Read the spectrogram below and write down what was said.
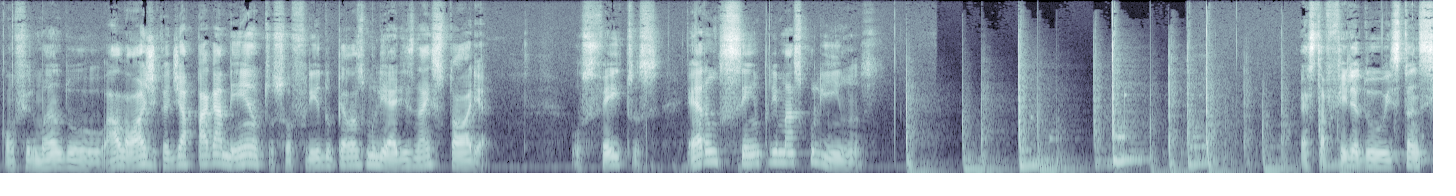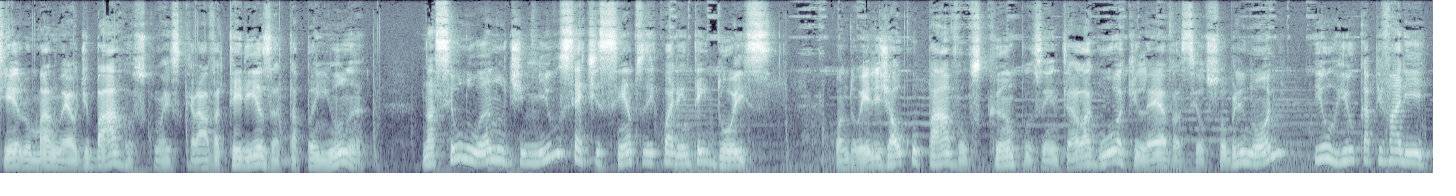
confirmando a lógica de apagamento sofrido pelas mulheres na história. Os feitos eram sempre masculinos. Esta filha do estancieiro Manuel de Barros, com a escrava Teresa Tapanhuna, nasceu no ano de 1742, quando ele já ocupava os campos entre a lagoa que leva seu sobrenome e o rio Capivari.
